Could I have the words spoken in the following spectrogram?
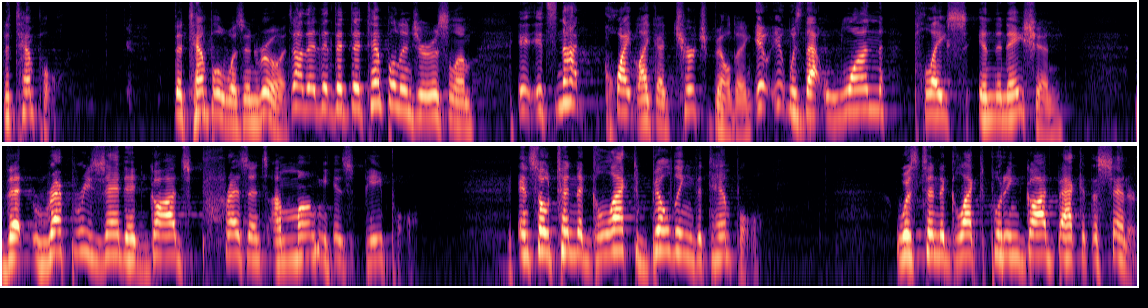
the temple. The temple was in ruins. Now, the, the, the temple in Jerusalem, it, it's not quite like a church building. It, it was that one place in the nation that represented God's presence among his people. And so to neglect building the temple was to neglect putting God back at the center.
